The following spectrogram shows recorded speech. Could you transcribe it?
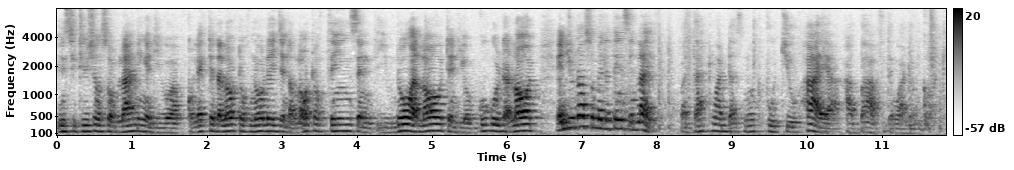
institutions of learning and you have collected a lot of knowledge and a lot of things and you know a lot and you have googled a lot and you know so many things in life but that one does not put you higher above the word of god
